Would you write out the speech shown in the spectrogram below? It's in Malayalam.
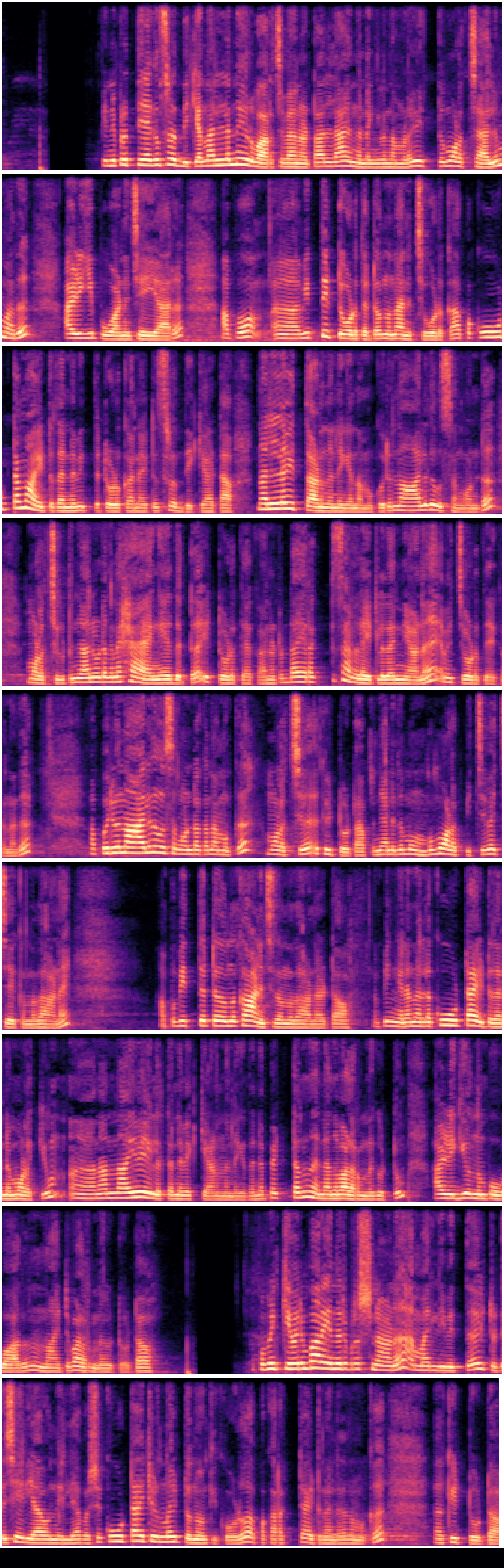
പിന്നെ പ്രത്യേകം ശ്രദ്ധിക്കുക. നല്ല നീർവാർച്ച വേണം കേട്ടോ. അല്ല എന്നുണ്ടെങ്കിൽ നമ്മൾ വിത്ത് മുളച്ചാലും അത് അഴുകി പോവാണ് ചെയ്യാറ്. അപ്പോൾ വിത്തിട്ട് കൊടുത്തിട്ട് ഒന്ന് നനച്ച് കൊടുക്കുക. അപ്പോൾ കൂട്ടമായിട്ട് തന്നെ വിത്തിട്ട് കൊടുക്കാനായിട്ട് ശ്രദ്ധിക്കുക കേട്ടോ. നല്ല വിത്താണെന്നുണ്ടെങ്കിൽ നമുക്കൊരു നാല് ദിവസം കൊണ്ട് മുളച്ച് കിട്ടും. ഞാനിവിടെ ഇങ്ങനെ ഹാങ് ചെയ്തിട്ട് ഇട്ട് കൊടുത്തേക്കാണ് കേട്ടോ. ഡയറക്റ്റ് സൺലൈറ്റിൽ തന്നെയാണ് വെച്ച് കൊടുത്തേക്കുന്നത്. അപ്പോൾ ഒരു നാല് ദിവസം കൊണ്ടൊക്കെ നമുക്ക് മുളച്ച് കിട്ടും കേട്ടോ അപ്പോൾ ഞാനിത് മുമ്പ് മുളപ്പിച്ച് വെച്ചേക്കുന്നതാണ്. അപ്പോൾ വിത്തിട്ടതൊന്ന് കാണിച്ചു തന്നതാണ് കേട്ടോ. അപ്പോൾ ഇങ്ങനെ നല്ല കൂട്ടായിട്ട് തന്നെ മുളയ്ക്കും. നന്നായി വെയിലത്ത് തന്നെ വെക്കുകയാണെന്നുണ്ടെങ്കിൽ തന്നെ പെട്ടെന്ന് തന്നെ അത് വളർന്ന് കിട്ടും. അഴുകിയൊന്നും പോവാതെ നന്നായിട്ട് വളർന്ന് കിട്ടും കേട്ടോ. അപ്പോൾ മിക്കവരും പറയുന്നൊരു പ്രശ്നമാണ് മല്ലി വിത്ത് ഇട്ടിട്ട് ശരിയാവുന്നില്ല. പക്ഷെ കൂട്ടായിട്ടിരുന്ന് ഇട്ട് നോക്കിക്കോളൂ. അപ്പോൾ കറക്റ്റായിട്ട് തന്നെ നമുക്ക് കിട്ടും കേട്ടോ.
